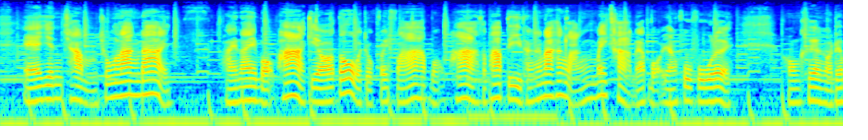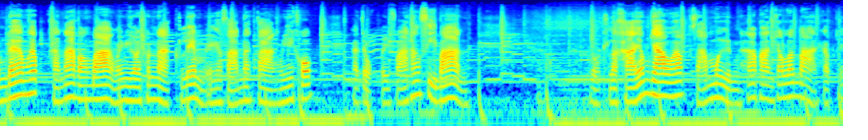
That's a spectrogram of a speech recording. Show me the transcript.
ๆแอร์เย็นฉ่ำช่วงล่างได้ ภายในเบาะผ้าเกียร์ออโต้กระจกไฟฟ้าเบาะผ้าสภาพดีทั้งข้างหน้าข้างหลังไม่ขาดนะครับเบาะยังฟูๆเลยห้องเครื่องก็เดิมๆครับคันหน้าบางๆ ไม่มีรอยชนหนักเล่มเอกสารต่างๆ มีครบ กระจกไฟฟ้าทั้ง 4 บ้านลดราคาย่อมเยาครับ 35,900 บาทครับใช้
